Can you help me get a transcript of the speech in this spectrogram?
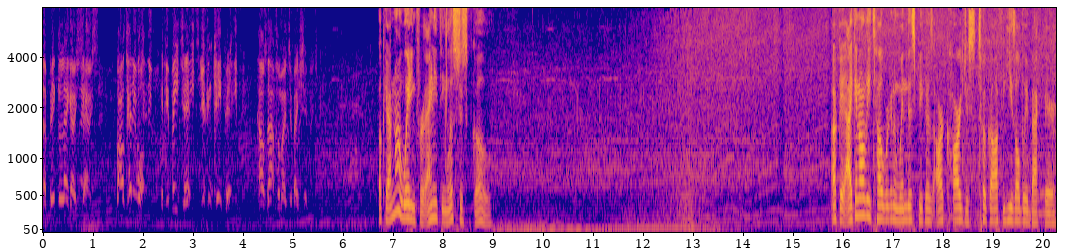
a big Lego set. But I'll tell you what, if you beat it, you can keep it. How's that for motivation? Okay, I'm not waiting for anything. Let's just go. Okay, I can already tell we're gonna win this because our car just took off and he's all the way back there.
